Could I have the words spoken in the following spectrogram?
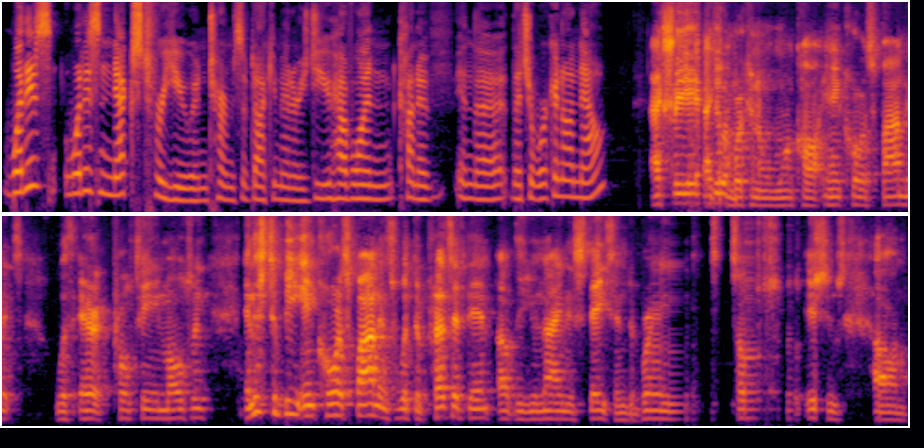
what is what is next for you in terms of documentaries? Do you have one kind of in the that you're working on now? Actually, I do. I'm working on one called In Correspondence with Eric Protein Moseley, and it's to be in correspondence with the President of the United States and to bring social issues um,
